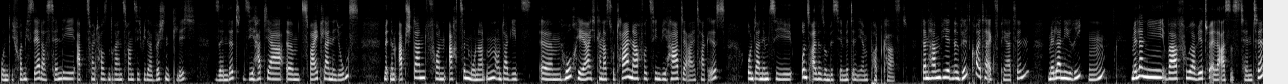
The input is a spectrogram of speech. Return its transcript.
Und ich freue mich sehr, dass Sandy ab 2023 wieder wöchentlich sendet. Sie hat ja ähm, zwei kleine Jungs mit einem Abstand von 18 Monaten und da geht's ähm, hoch her. Ich kann das total nachvollziehen, wie hart der Alltag ist. Und da nimmt sie uns alle so ein bisschen mit in ihrem Podcast. Dann haben wir eine Wildkräuterexpertin, Melanie Rieken. Melanie war früher virtuelle Assistentin.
